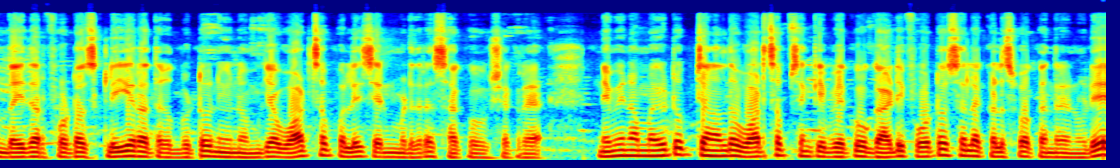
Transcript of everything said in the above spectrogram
ಒಂದು ಐದಾರು ಫೋಟೋಸ್ ಕ್ಲಿಯರಾಗಿ ತೆಗೆದುಬಿಟ್ಟು ನೀವು ನಮಗೆ ವಾಟ್ಸಪ್ಪಲ್ಲಿ ಸೆಂಡ್ ಮಾಡಿದರೆ ಸಾಕು ವೀಕ್ಷಕರೇ. ನಿಮಗೆ ನಮ್ಮ ಯೂಟ್ಯೂಬ್ ಚಾನಲ್ದು ವಾಟ್ಸಪ್ ಸಂಖ್ಯೆ ಬೇಕು, ಗಾಡಿ ಫೋಟೋಸ್ ಎಲ್ಲ ಕಳಿಸ್ಬೇಕಂದ್ರೆ ನೋಡಿ,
